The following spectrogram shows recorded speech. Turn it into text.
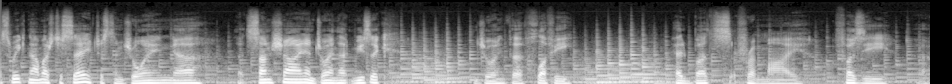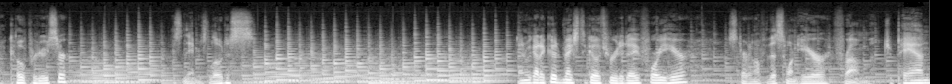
This week, not much to say, just enjoying uh, that sunshine, enjoying that music, enjoying the fluffy headbutts from my fuzzy uh, co producer. His name is Lotus. And we got a good mix to go through today for you here. Starting off with this one here from Japan.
